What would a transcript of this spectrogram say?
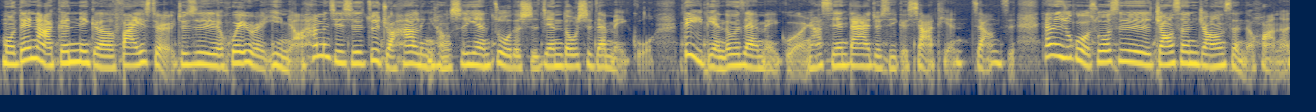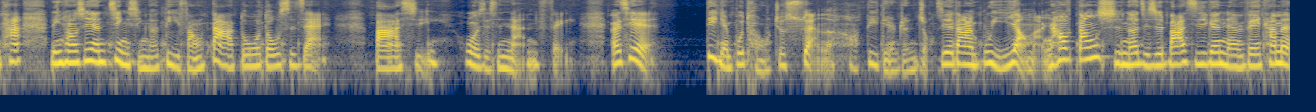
Modena 跟那个 Pfizer，就是辉瑞疫苗，他们其实最主要它临床试验做的时间都是在美国，地点都是在美国，然后时间大概就是一个夏天这样子。但是如果说是 Johnson Johnson 的话呢，它临床试验进行的地方大多都是在巴西或者是南非，而且。地点不同就算了，好，地点人种这些当然不一样嘛。然后当时呢，其实巴西跟南非他们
